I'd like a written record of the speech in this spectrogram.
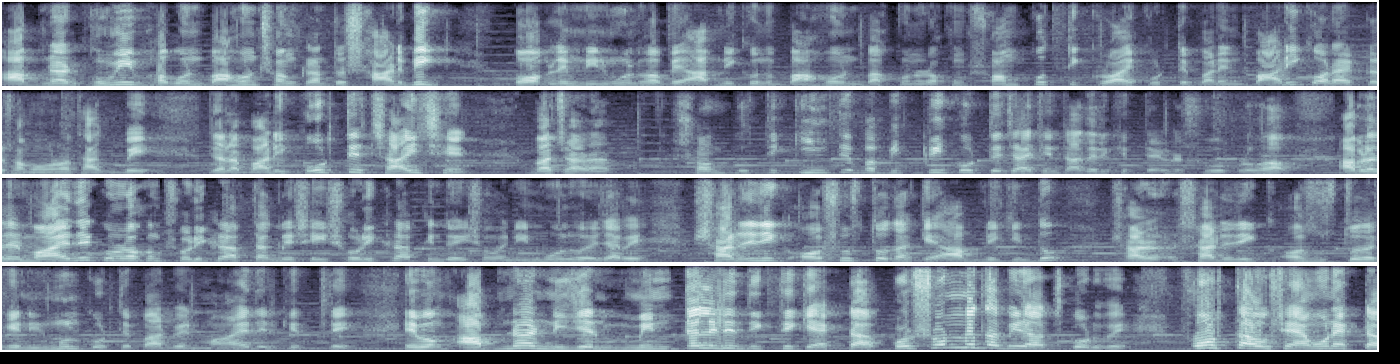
আপনার ভূমি, ভবন, বাহন সংক্রান্ত সার্বিক প্রবলেম নির্মূল হবে। আপনি কোনো বাহন বা কোনো রকম সম্পত্তি ক্রয় করতে পারেন। বাড়ি করার একটা সম্ভাবনা থাকবে। যারা বাড়ি করতে চাইছেন বা যারা সম্পত্তি কিনতে বা বিক্রি করতে চাইছেন, তাদের ক্ষেত্রে একটা শুভ প্রভাব আপনাদের মায়েদের কোনো রকম শরীর খারাপ থাকলে সেই শরীর খারাপ কিন্তু এই সময় নির্মূল হয়ে যাবে। শারীরিক অসুস্থতাকে আপনি কিন্তু শারীরিক অসুস্থতাকে নির্মূল করতে পারবেন মায়েদের ক্ষেত্রে। এবং আপনার নিজের মেন্টালিটির দিক থেকে একটা প্রসন্নতা বিরাজ করবে। ফোর্থ হাউসে এমন একটা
